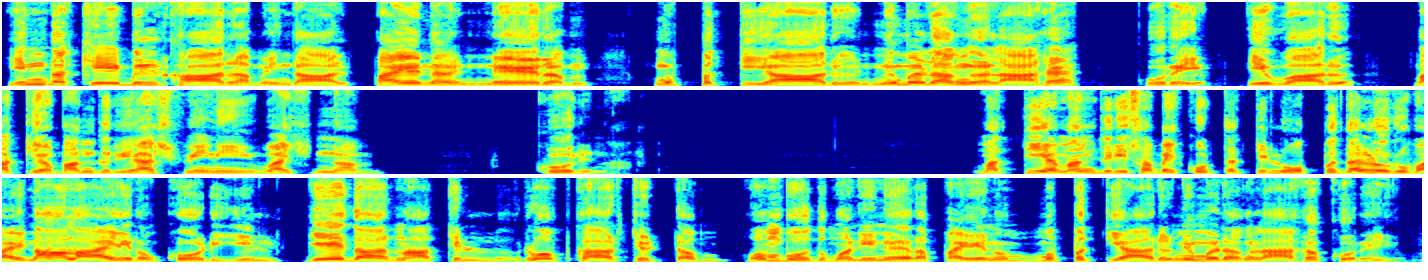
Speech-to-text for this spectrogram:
இந்த கேபிள் கார் அமைந்தால் பயண நேரம் முப்பத்தி ஆறு நிமிடங்களாக குறையும். இவ்வாறு மத்திய மந்திரி அஸ்வினி வைஷ்ணவ் கூறினார். மத்திய மந்திரி சபை கூட்டத்தில் ஒப்புதல் ரூபாய் நாலாயிரம் கோடியில் கேதார்நாத்தில் ரோப்கார் திட்டம் ஒம்பது மணி நேர பயணம் முப்பத்தி ஆறு நிமிடங்களாக குறையும்.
